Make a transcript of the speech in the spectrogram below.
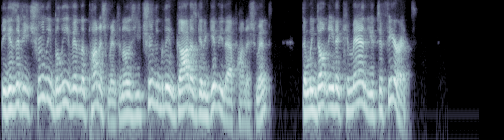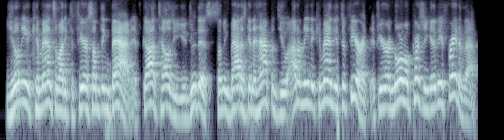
Because if you truly believe in the punishment, in other words, you truly believe God is going to give you that punishment, then we don't need to command you to fear it. You don't need to command somebody to fear something bad. If God tells you you do this, something bad is going to happen to you, I don't need to command you to fear it. If you're a normal person, you're going to be afraid of that.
